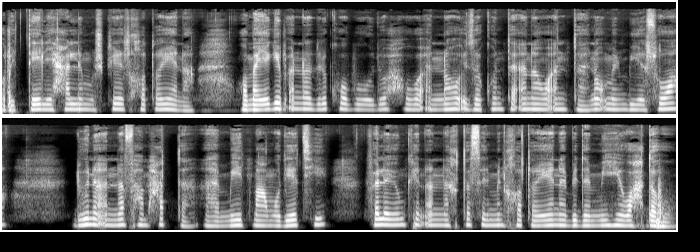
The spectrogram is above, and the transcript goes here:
وبالتالي حل مشكلة خطايانا. وما يجب أن ندركه بوضوح هو أنه إذا كنت أنا وأنت نؤمن بيسوع دون أن نفهم حتى أهمية معموديته فلا يمكن أن نغتسل من خطايانا بدمه وحده.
